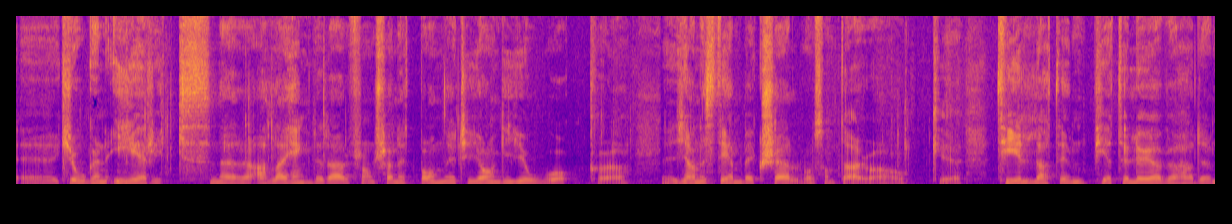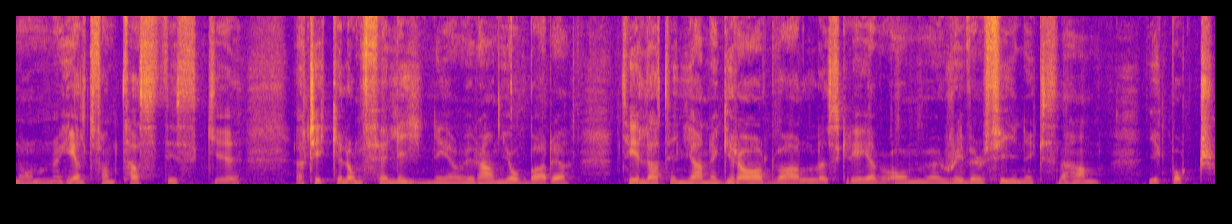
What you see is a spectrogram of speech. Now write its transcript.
eh, krogen Eriks när alla hängde där från Jeanette Bonnier till Jan Guillou och eh, Janne Stenbeck själv och sånt där. Va? Och eh, till att en Peter Löve hade någon helt fantastisk eh, artikel om Fellini och hur han jobbade. Till att en Janne Gradvall skrev om River Phoenix när han gick bort.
